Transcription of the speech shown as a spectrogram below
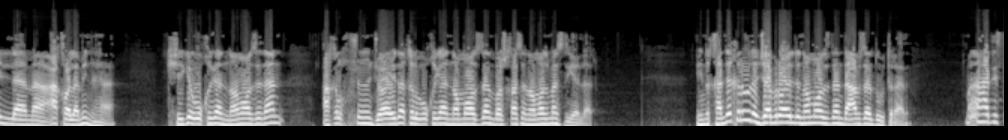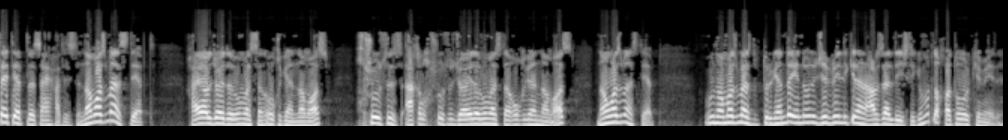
illa ma aqala minha. Kishiga o'qigan namozidan aql hushini joyida qilib o'qigan namozdan boshqasi namoz emas deganlar. Endi qanday qilib uni jabroilni namozidan afzal deb o'tiradi? Mana hadisda aytyaptilar sahih hadisda. Namoz emas deyapti. Hayol joyida bo'lmasdan o'qigan namoz hushusiz aql hushusi joyida bo'lmasdan o'qigan namoz namoz emas deyapti. Bu namoz emas deb turganda endi uni jibriylikidan afzal deyishligi mutlaqo to'g'ri kelmaydi.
